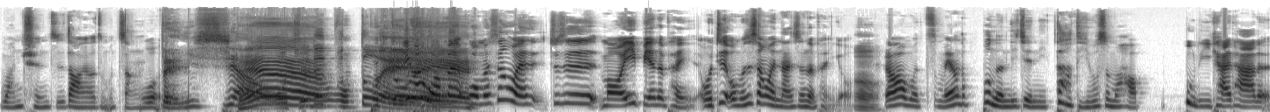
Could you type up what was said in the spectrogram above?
完全知道要怎么掌握。等一下，我觉得不对，因为我们我们身为就是某一边的朋友，我记得我们是身为男生的朋友，嗯，然后我们怎么样都不能理解你到底有什么好不离开他的，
